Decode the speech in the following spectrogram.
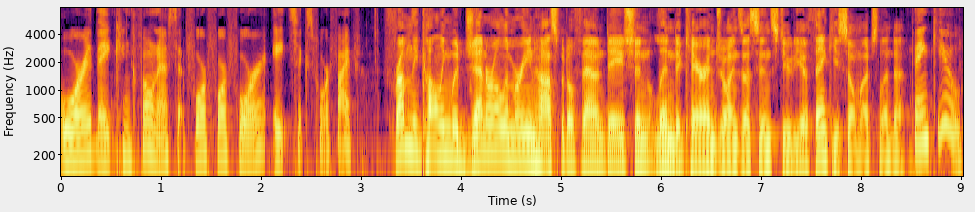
or they can phone us at 444 8645. From the Collingwood General and Marine Hospital Foundation, Linda Caron joins us in studio. Thank you so much, Linda. Thank you.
